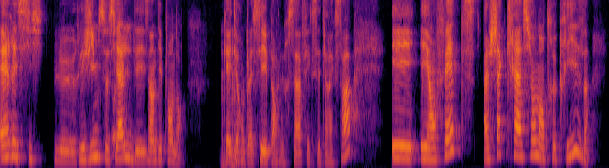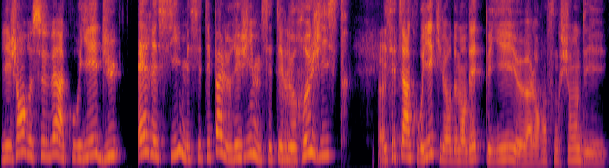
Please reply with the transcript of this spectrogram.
RSI, le régime social des indépendants, qui a été Mhm. remplacé par l'URSSAF, etc., etc. Et, et en fait, à chaque création d'entreprise, les gens recevaient un courrier du RSI, mais c'était pas le régime, c'était le Mhm. registre. Et c'était un courrier qui leur demandait de payer, euh, alors en fonction des,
